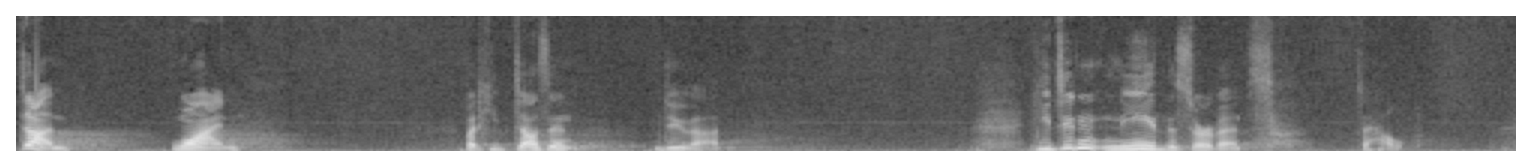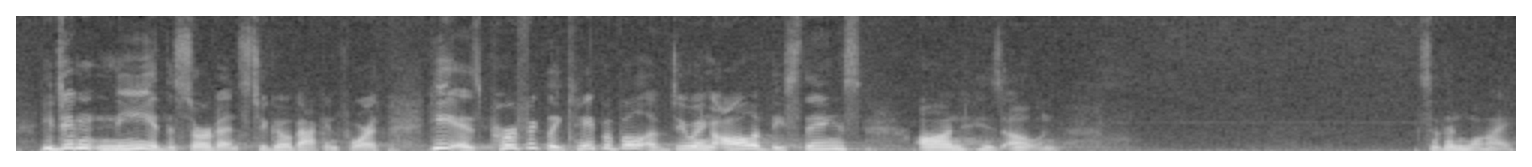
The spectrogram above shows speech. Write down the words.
Done. Wine. But he doesn't do that. He didn't need the servants to help. He didn't need the servants to go back and forth. He is perfectly capable of doing all of these things on his own. So then why?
